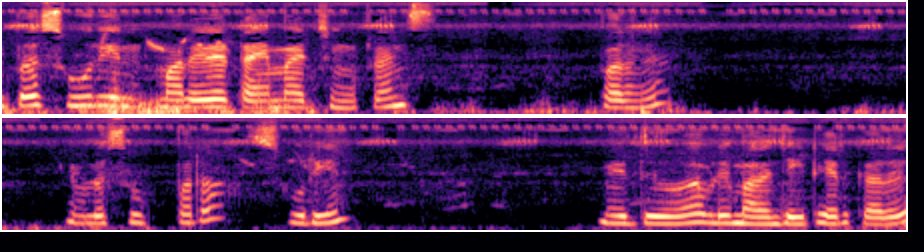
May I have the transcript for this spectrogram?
இப்போ சூரியன் மறையிற டைம் ஆயிடுச்சுங்க ஃப்ரெண்ட்ஸ் பாருங்கள் இவ்வளோ சூப்பராக சூரியன் மெதுவாக அப்படியே மறைஞ்சிக்கிட்டே இருக்காரு.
